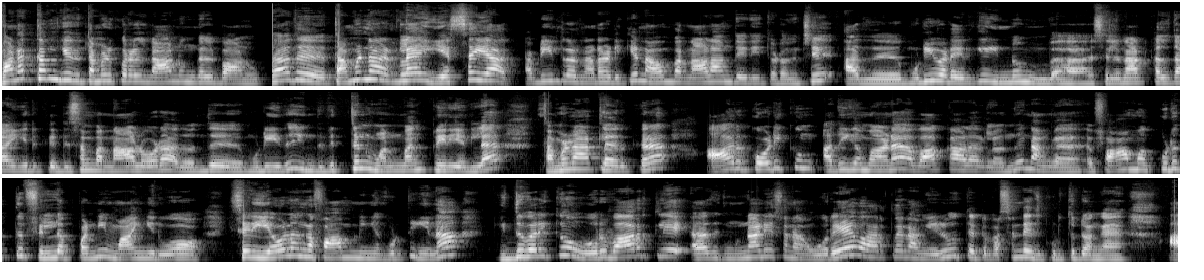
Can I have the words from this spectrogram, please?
வணக்கம் இது தமிழ் குரல். நான் உங்கள் பானு. அதாவது தமிழ்நாட்டில் எஸ்ஐஆர் அப்படின்ற நடவடிக்கை நவம்பர் நாலாம் தேதி தொடங்குச்சு. அது முடிவடைறதுக்கு இன்னும் சில நாட்கள் தான் இருக்குது டிசம்பர் நாலோட அது வந்து முடியுது. இந்த வித்தின் ஒன் மந்த் பீரியடில் தமிழ்நாட்டில் இருக்கிற ஆறு கோடிக்கும் அதிகமான வாக்காளர்களை வந்து நாங்கள் ஃபார்மை கொடுத்து ஃபில்லப் பண்ணி வாங்கிடுவோம். சரி எவ்வளோங்க ஃபார்ம் நீங்கள் கொடுத்தீங்கன்னா இது வரைக்கும் ஒரு வாரத்திலே அதுக்கு முன்னாடியே சொன்னாங்க ஒரே வாரத்தில் நாங்கள் எழுபத்தெட்டு பர்சன்டேஜ் கொடுத்துட்டோங்க.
